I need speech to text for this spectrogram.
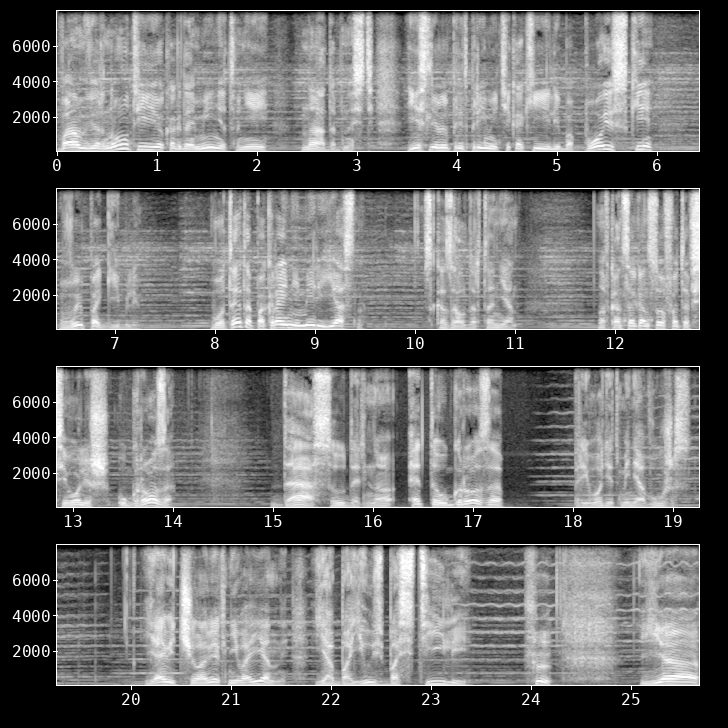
«Вам вернут ее, когда минет в ней надобность. Если вы предпримете какие-либо поиски, вы погибли». «Вот это, по крайней мере, ясно», — сказал Д'Артаньян. — но в конце концов это всего лишь угроза. Да, сударь, но эта угроза приводит меня в ужас. Я ведь человек не военный. Я боюсь Бастилии. Хм, я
